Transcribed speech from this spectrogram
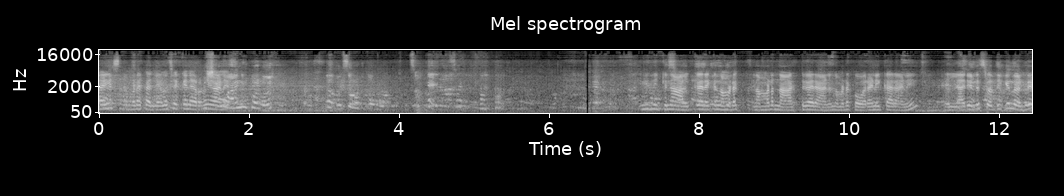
ഗൈസ് നമ്മുടെ കല്യാണ ചെക്കൻ ഇറങ്ങിയാണ് ഈ നിൽക്കുന്ന ആൾക്കാരൊക്കെ നമ്മുടെ നമ്മുടെ നാട്ടുകാരാണ് നമ്മുടെ കോരണിക്കാരാണ്. എല്ലാരും എന്നെ ശ്രദ്ധിക്കുന്നുണ്ട്.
